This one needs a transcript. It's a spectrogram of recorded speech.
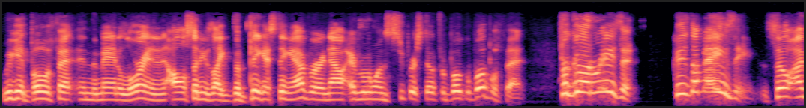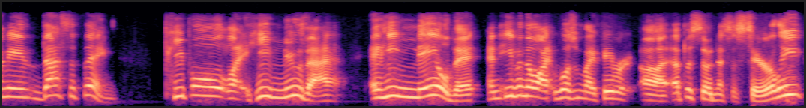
we get Boba Fett in The Mandalorian and all of a sudden he's like the biggest thing ever. And now everyone's super stoked for Boba, Boba Fett for good reason because he's amazing. So, I mean, that's the thing. People like he knew that and he nailed it. And even though it wasn't my favorite uh, episode necessarily,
